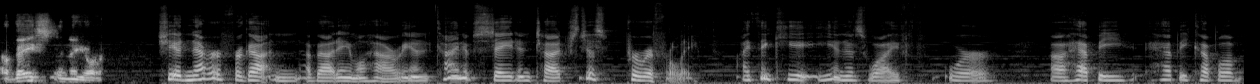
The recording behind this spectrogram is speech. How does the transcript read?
a base in New York. She had never forgotten about Emil Haury and kind of stayed in touch just peripherally. I think he, he and his wife were a happy, happy couple of,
